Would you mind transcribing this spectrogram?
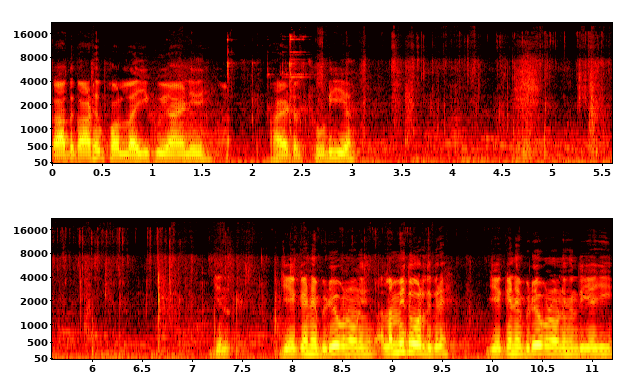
ਕੱਦ ਕਾਠ ਫੁੱਲ ਆ ਜੀ ਕੋਈ ਐ ਨਹੀਂ। ਹਾਈਟ ਛੋਟੀ ਆ। ਜਿਨ, ਜੇ ਕਿਸੇ ਨੇ ਵੀਡੀਓ ਬਣਾਉਣੀ ਲੰਮੀ ਤੋਰ ਦੀ ਵੀਰੇ। ਜੇ ਕਿਸੇ ਨੇ ਵੀਡੀਓ ਬਣਾਉਣੀ ਹੁੰਦੀ ਹੈ ਜੀ,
